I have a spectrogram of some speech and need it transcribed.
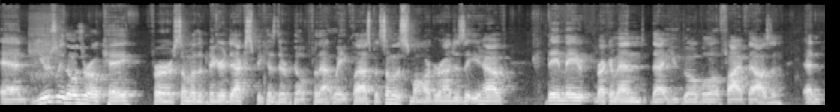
And usually those are okay for some of the bigger decks because they're built for that weight class. But some of the smaller garages that you have, they may recommend that you go below 5,000. And,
